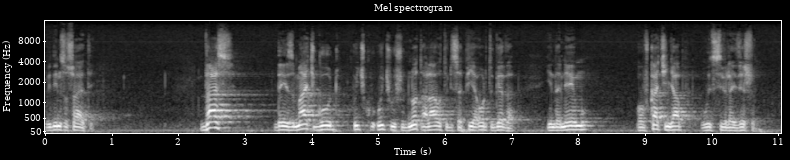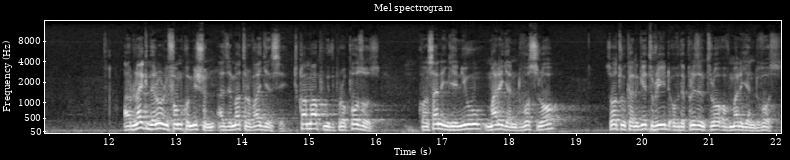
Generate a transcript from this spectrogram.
within society. Thus, there is much good which, which we should not allow to disappear altogether in the name of catching up with civilization. I would like the Law Reform Commission, as a matter of urgency, to come up with proposals concerning a new marriage and divorce law so that we can get rid of the present law of marriage and divorce.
